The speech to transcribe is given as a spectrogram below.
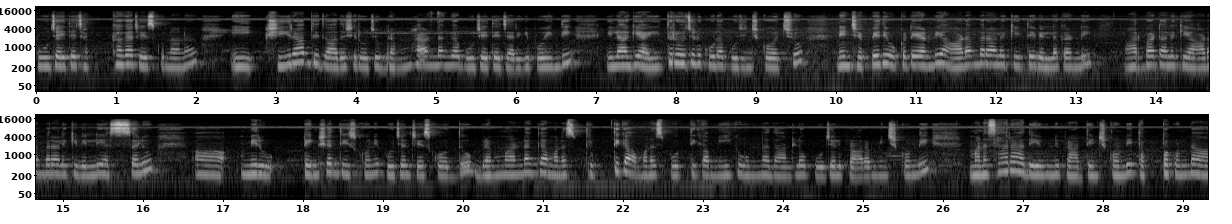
పూజ అయితే చక్కగా చేసుకున్నాను. ఈ క్షీరాబ్ది ద్వాదశి రోజు బ్రహ్మాండంగా పూజ అయితే జరిగిపోయింది. ఇలాగే ఐదు రోజులు కూడా పూజించుకోవచ్చు. నేను చెప్పేది ఒకటే అండి ఆడంబరాలకి అయితే వెళ్ళకండి. ఆర్భాటాలకి ఆడంబరాలకి వెళ్ళి అస్సలు మీరు టెన్షన్ తీసుకొని పూజలు చేసుకోవద్దు. బ్రహ్మాండంగా మనస్ తృప్తిగా మనస్ఫూర్తిగా మీకు ఉన్న దాంట్లో పూజలు ప్రారంభించుకోండి. మనసారా ఆ దేవుణ్ణి ప్రార్థించుకోండి. తప్పకుండా ఆ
